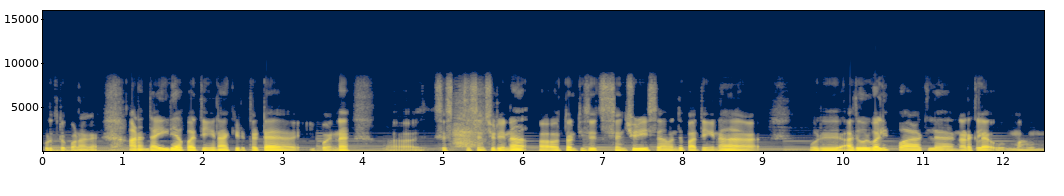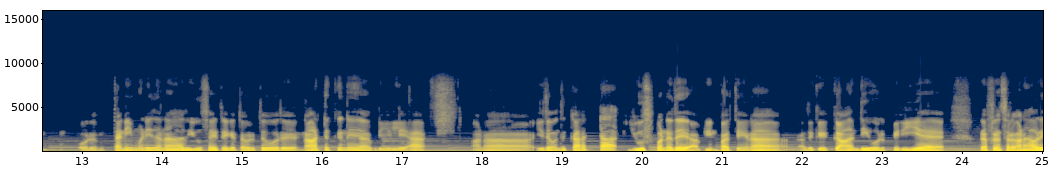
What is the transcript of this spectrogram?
கொடுத்துட்டு போனாங்க. ஆனால் இந்த ஐடியா பார்த்தீங்கன்னா கிட்டத்தட்ட இப்போ என்ன சிக்ஸ்த் செஞ்சுரினா டுவெண்ட்டி சிக்ஸ் செஞ்சுரிஸாக வந்து பார்த்தீங்கன்னா ஒரு அது ஒரு வழிபாட்டில் நடக்கலை. ஒரு தனி மனிதனாக அது யூஸ் ஆகிட்டு இருக்க தவிர்த்து ஒரு நாட்டுக்குன்னு அப்படி இல்லையா? ஆனால் இதை வந்து கரெக்டாக யூஸ் பண்ணது அப்படின்னு பார்த்தீங்கன்னா அதுக்கு காந்தி ஒரு பெரிய ரெஃபரன்ஸ் இருக்கும் ஆனால் அவர்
